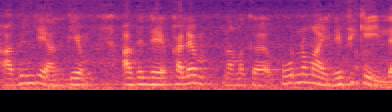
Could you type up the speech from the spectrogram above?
അതിന്റെ അന്ത്യം അതിന്റെ ഫലം നമുക്ക് പൂർണമായി ലഭിക്കുകയില്ല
